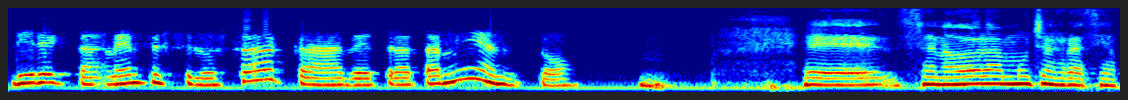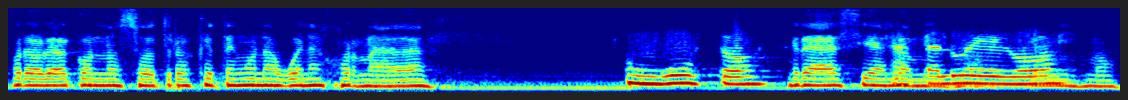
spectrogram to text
directamente se lo saca de tratamiento. Eh, senadora, muchas gracias por hablar con nosotros. Que tenga una buena jornada. Un gusto. Gracias. Hasta luego. mismo.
